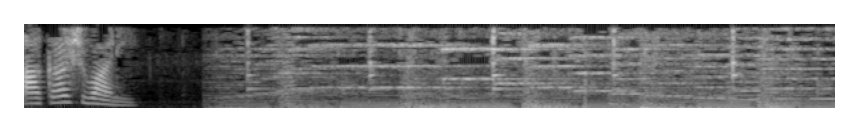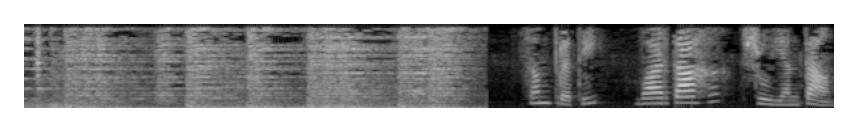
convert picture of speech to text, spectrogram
आकाशवाणी। सम्प्रति वार्ता श्रूयन्ताम्।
